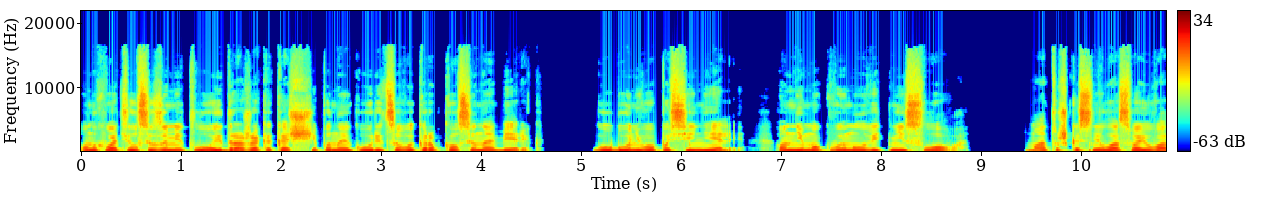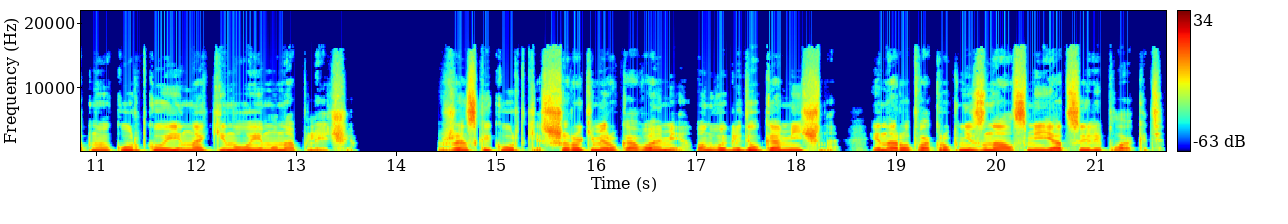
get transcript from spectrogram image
Он ухватился за метлу и, дрожа как ощипанная курица, выкарабкался на берег. Губы у него посинели, он не мог вымолвить ни слова. Матушка сняла свою ватную куртку и накинула ему на плечи. В женской куртке с широкими рукавами он выглядел комично, и народ вокруг не знал, смеяться или плакать.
